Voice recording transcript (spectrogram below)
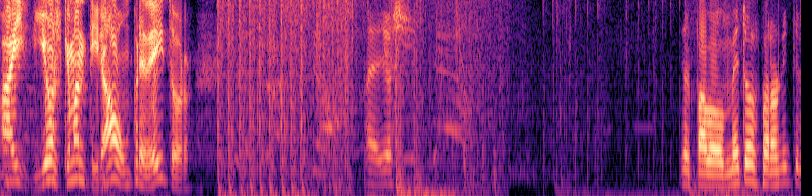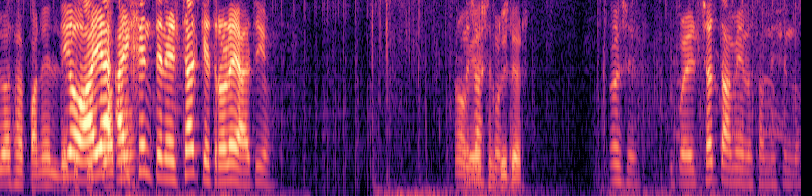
¡Ay, Dios! ¿Qué me han tirado? Un Predator. Ay, Dios. El pavo, métodos para unirte y le das al panel de Tío, hay, PS4. hay gente en el chat que trolea, tío. No, que es en cosas. Twitter. No sé. Y por el chat también lo están diciendo.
